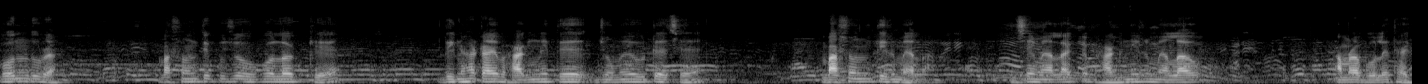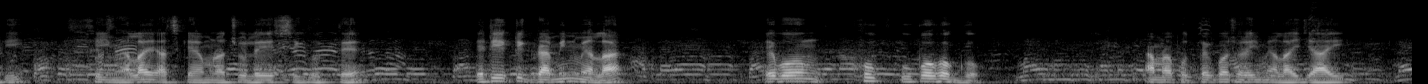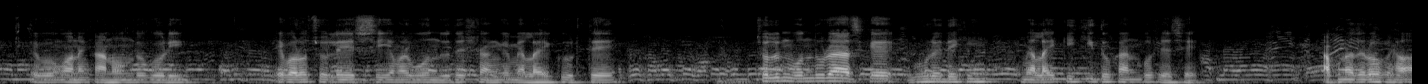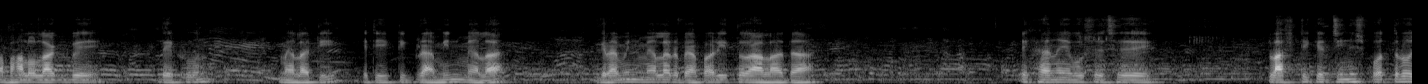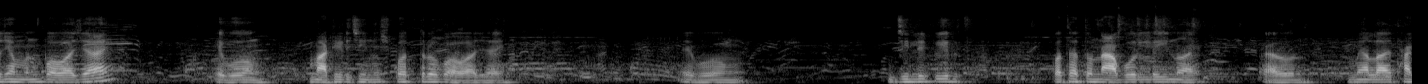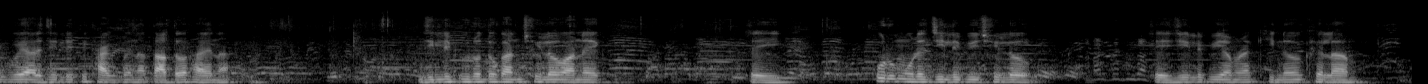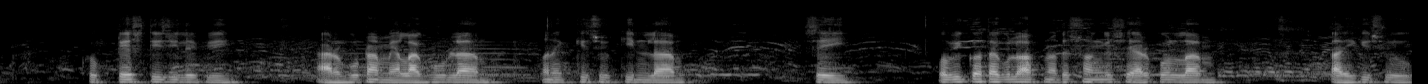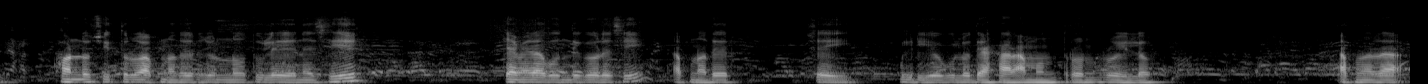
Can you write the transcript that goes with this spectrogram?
বন্ধুরা, বাসন্তী পুজো উপলক্ষে দিনহাটায় ভাগ্নিতে জমে উঠেছে বাসন্তীর মেলা। যে মেলাকে ভাগ্নির মেলাও আমরা বলে থাকি, সেই মেলায় আজকে আমরা চলে এসেছি ঘুরতে। এটি একটি গ্রামীণ মেলা এবং খুব উপভোগ্য। আমরা প্রত্যেক বছর এই মেলায় যাই। এবং অনেক আনন্দ করি। এবারও চলে এসেছি আমার বন্ধুদের সঙ্গে মেলায় ঘুরতে। চলুন বন্ধুরা, আজকে ঘুরে দেখি মেলায় কি কি দোকান বসেছে। আপনাদেরও ভালো লাগবে। দেখুন, মেলাটি, এটি একটি গ্রামীণ মেলা। গ্রামীণ মেলার ব্যাপারই তো আলাদা। এখানে বসেছে প্লাস্টিকের জিনিসপত্র যেমন পাওয়া যায় এবং মাটির জিনিসপত্র পাওয়া যায়। এবং জিলিপির কথা তো না বললেই নয়, কারণ মেলায় থাকবে আর জিলিপি থাকবে না, তা তো হয় না। জিলিপিরও দোকান ছিল অনেক, সেই কুড়মুড়ে জিলিপি ছিল, সেই জিলিপি আমরা কিনেও খেলাম। খুব টেস্টি জিলিপি। আর গোটা মেলা ঘুরলাম, অনেক কিছু কিনলাম। সেই অভিজ্ঞতাগুলো আপনাদের সঙ্গে শেয়ার করলাম। তারই কিছু খণ্ডচিত্র আপনাদের জন্য তুলে এনেছি। ক্যামেরা বন্দি করেছি। আপনাদের সেই ভিডিওগুলো দেখার আমন্ত্রণ রইল। আপনারা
